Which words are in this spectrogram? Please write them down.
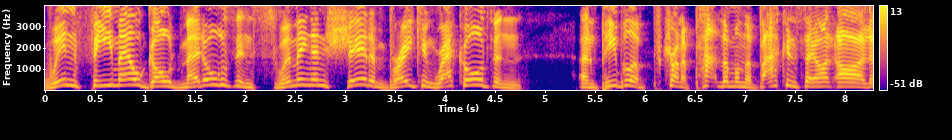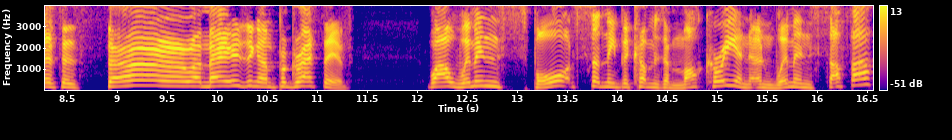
win female gold medals in swimming and shit, and breaking records, and and people are trying to pat them on the back and say, "Oh, oh this is so amazing and progressive." While women's sports suddenly becomes a mockery and, and women suffer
